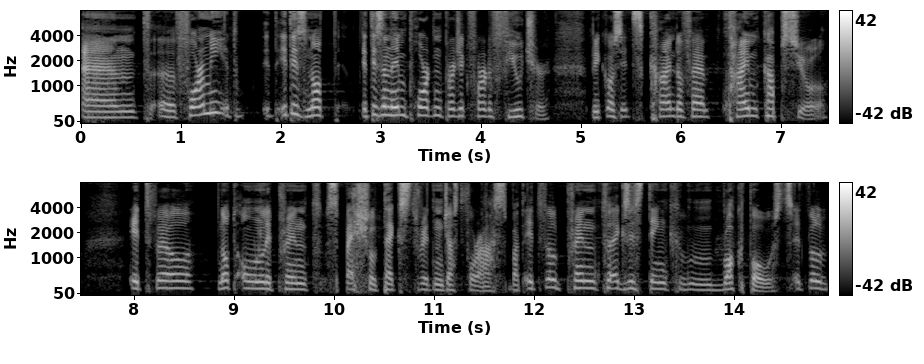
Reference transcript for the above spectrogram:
And uh, for me, it, it, it is not. It is an important project for the future because it's kind of a time capsule. It will not only print special text written just for us, but it will print existing um, blog posts. It will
